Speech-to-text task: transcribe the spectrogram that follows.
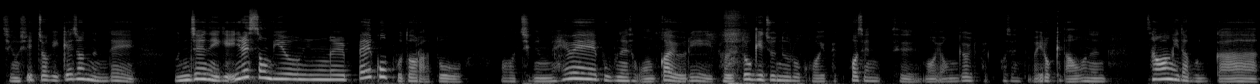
지금 실적이 깨졌는데 문제는 이게 일회성 비용을 빼고 보더라도 어, 지금 해외 부분에서 원가율이 별도 기준으로 거의 100%뭐 연결 100%막 이렇게 나오는 상황이다 보니까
